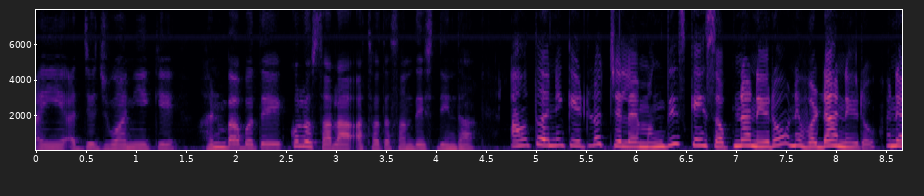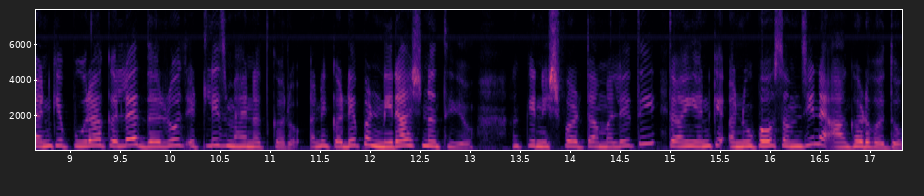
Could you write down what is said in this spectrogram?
અહીં આજે જુવાની કે હન બાબતે કોલો સલાહ અથવા તો સંદેશ દીંધા? આવું તો અને કેટલો જ ચલાય. મંગદીશ કંઈ સપના નેરો અને વડા નેરો. અને અન કે પૂરા કલાય દરરોજ એટલી જ મહેનત કરો. અને કડે પણ નિરાશ ન થયો. કે નિષ્ફળતા મળે તે તો અહીં એમ કે અનુભવ સમજીને આગળ વધો.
